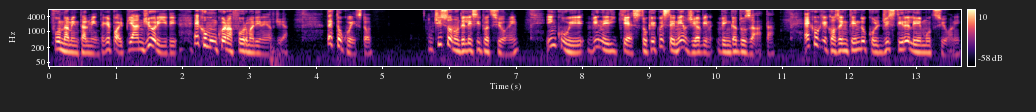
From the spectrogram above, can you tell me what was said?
fondamentalmente, che poi piangi o ridi è comunque una forma di energia. Detto questo, ci sono delle situazioni in cui viene richiesto che questa energia venga dosata. Ecco che cosa intendo col gestire le emozioni.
